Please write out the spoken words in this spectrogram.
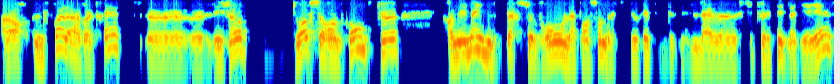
Alors, une fois à la retraite, euh, les gens doivent se rendre compte que quand même ils percevront la pension de la sécurité de la, sécurité de la vieillesse,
